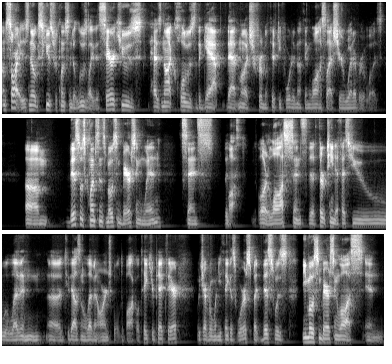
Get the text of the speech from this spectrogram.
I'm sorry, there's no excuse for Clemson to lose like this. Syracuse has not closed the gap that much from a 54 to nothing loss last year, whatever it was. Um, this was Clemson's most embarrassing win since the Lost. or loss since the 13 FSU 11 uh, 2011 Orange Bowl debacle. Take your pick there, whichever one you think is worse. But this was the most embarrassing loss in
